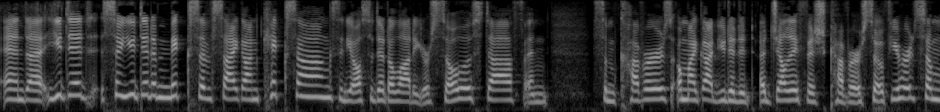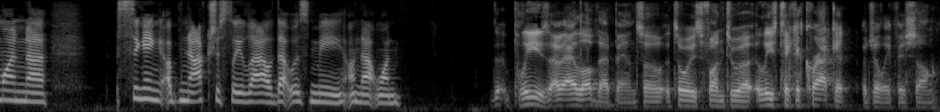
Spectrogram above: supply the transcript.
And uh, you did so you did a mix of Saigon Kick songs, and you also did a lot of your solo stuff and some covers. Oh my God, you did a, a jellyfish cover. So if you heard someone uh, singing obnoxiously loud, that was me on that one. Please, I, I love that band, so it's always fun to uh, at least take a crack at a Jellyfish song.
